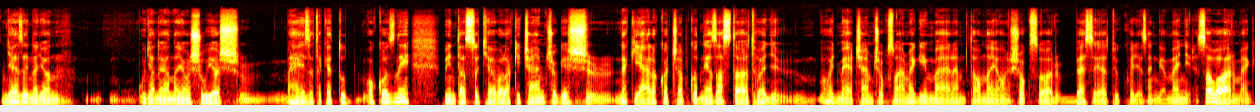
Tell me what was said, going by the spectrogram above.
Ugye ez egy nagyon ugyanolyan nagyon súlyos helyzeteket tud okozni, mint az, hogyha valaki csámcsog, és neki áll akkor csapkodni az asztalt, hogy, hogy miért csámcsogsz már megint már, nem tudom, nagyon sokszor beszéltük, hogy ez engem mennyire szavar, meg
